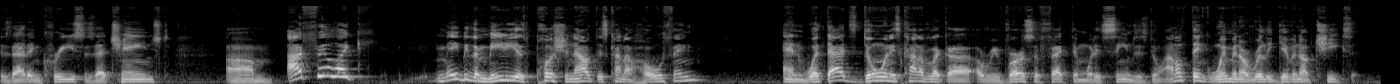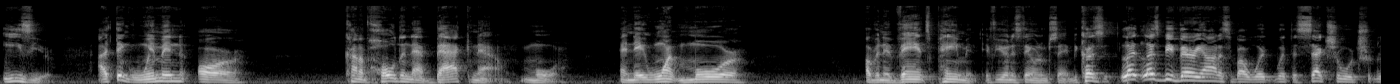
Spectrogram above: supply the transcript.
Is that increased? Is that changed? Um, I feel like maybe the media is pushing out this kind of whole thing. And what that's doing is kind of like a, a reverse effect than what it seems it's doing. I don't think women are really giving up cheeks easier. I think women are kind of holding that back now more. And they want more of an advance payment, if you understand what I'm saying. Because let, let's be very honest about what, what the sexual tr-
